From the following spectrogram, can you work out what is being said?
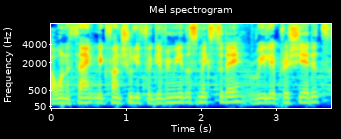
I want to thank Nick Fanciulli for giving me this mix today. Really appreciate it.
